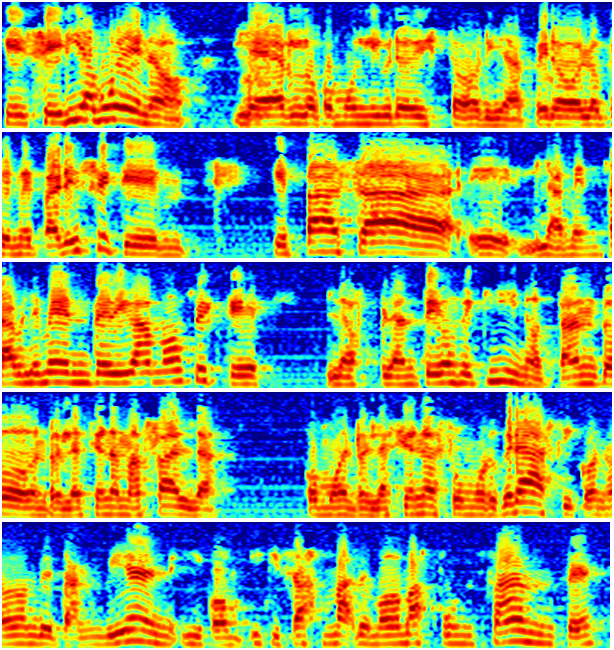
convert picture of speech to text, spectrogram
que sería bueno mm. leerlo como un libro de historia, pero lo que me parece que, que pasa, eh, lamentablemente, digamos, es que los planteos de Quino, tanto en relación a Mafalda como en relación a su humor gráfico, ¿no? donde también, y, con, y quizás más, de modo más punzante,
